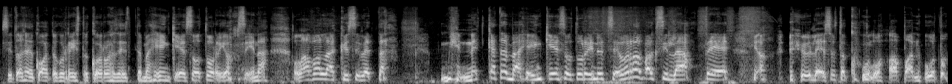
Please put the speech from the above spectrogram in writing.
sitten on se kohta, kun Risto Korhosen tämä henkien soturi on siinä lavalla ja kysyy, että minnekä tämä henkien soturi nyt seuraavaksi lähtee. Ja yleisöstä kuuluu hapanhuuto,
